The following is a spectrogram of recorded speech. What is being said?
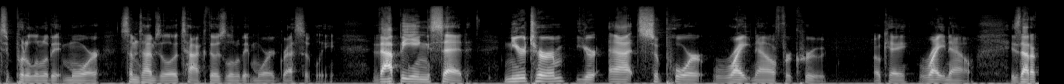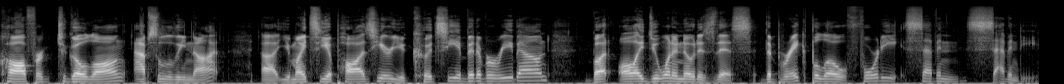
to put a little bit more. Sometimes it'll attack those a little bit more aggressively. That being said, near term, you're at support right now for crude. Okay, right now. Is that a call for to go long? Absolutely not. Uh, you might see a pause here. You could see a bit of a rebound, but all I do want to note is this: the break below 47.70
